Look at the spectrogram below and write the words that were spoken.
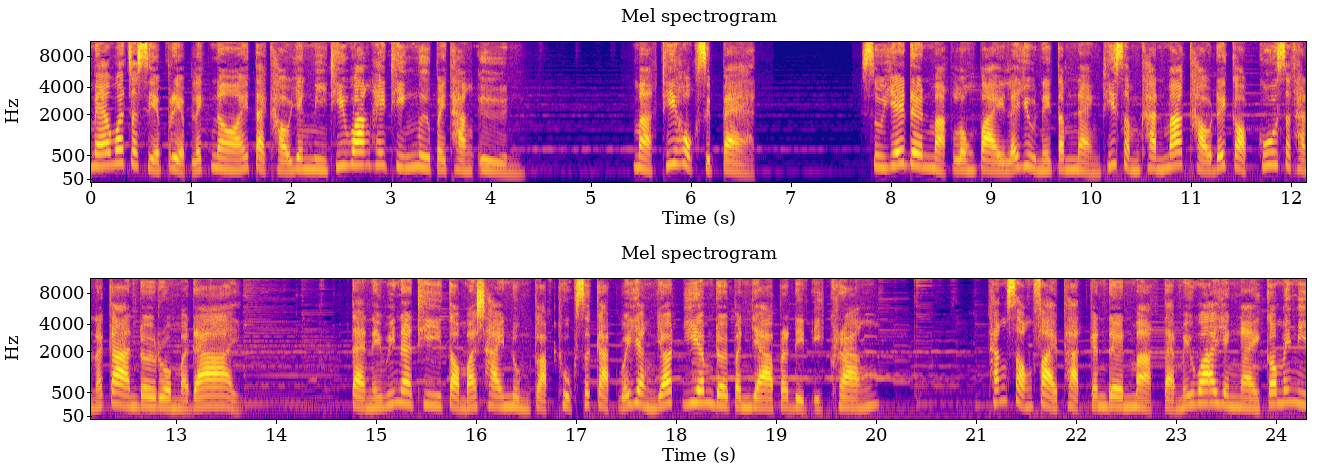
แม้ว่าจะเสียเปรียบเล็กน้อย แต่เขายังมีที่ว่างให้ทิ้งมือไปทางอื่น หมากที่ 68 ซูเย่เดินหมากลงไปและอยู่ในตำแหน่งที่สำคัญมากเขาได้กอบกู้สถานการณ์โดยรวมมาได้ แต่ในวินาทีต่อมาชายหนุ่มกลับถูกสกัดไว้อย่างยอดเยี่ยมโดยปัญญาประดิษฐ์อีกครั้ง ทั้งสองฝ่ายผลัดกันเดินหมากแต่ไม่ว่ายังไงก็ไม่มี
